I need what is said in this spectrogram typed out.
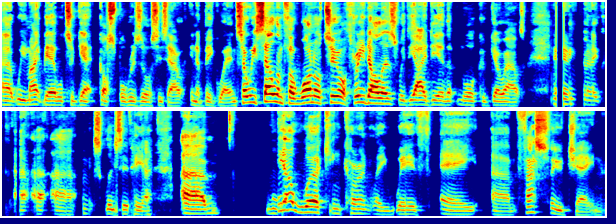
uh, we might be able to get gospel resources out in a big way. And so we sell them for one or two or three dollars with the idea that more could go out. Uh, uh, uh, exclusive here. Um, we are working currently with a um, fast food chain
